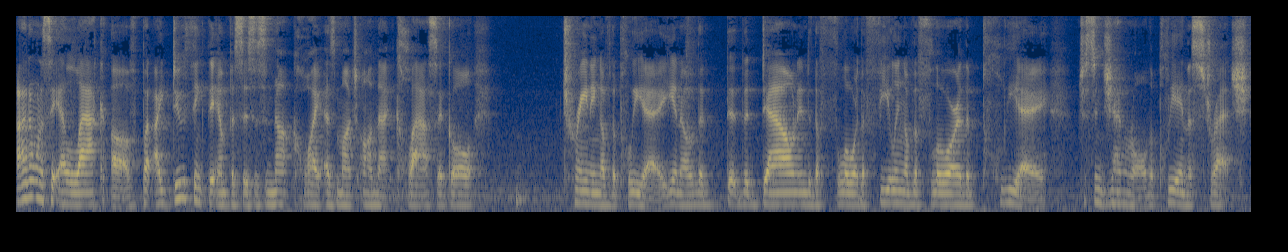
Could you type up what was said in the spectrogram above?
I don't want to say a lack of, but I do think the emphasis is not quite as much on that classical training of the plie. You know, the, the the down into the floor, the feeling of the floor, the plie, just in general, the plie and the stretch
